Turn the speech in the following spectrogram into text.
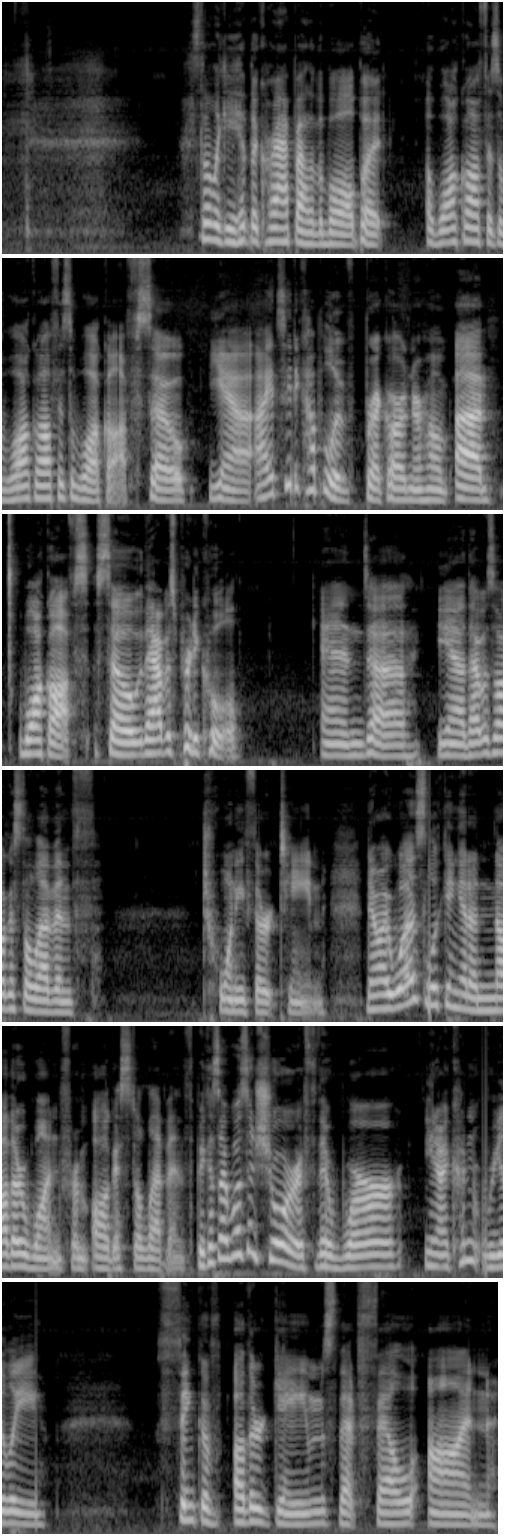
It's not like he hit the crap out of the ball, but a walk off is a walk off is a walk off. So yeah, I had seen a couple of Brett Gardner home uh, walk offs, so that was pretty cool. And uh, yeah, that was August 11th, 2013. Now I was looking at another one from August 11th because I wasn't sure if there were, you know, I couldn't really think of other games that fell on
